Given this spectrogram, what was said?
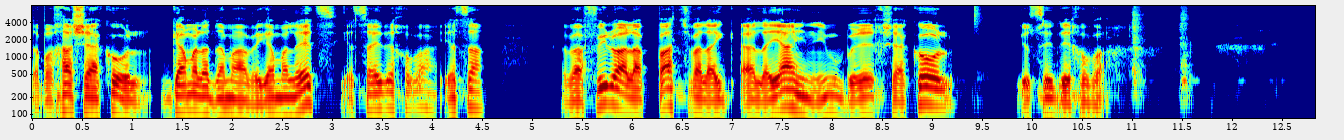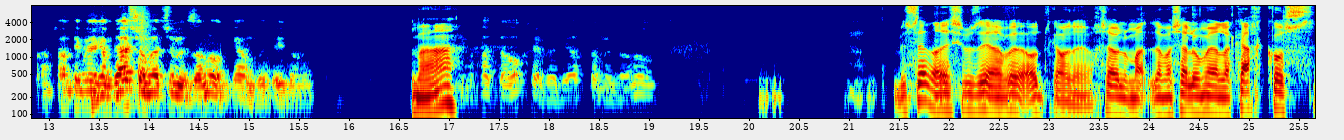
את הברכה שהכל, גם על אדמה וגם על עץ, יצא ידי חובה, יצא. ואפילו על הפת ועל על היין, אם הוא בירך שהכל, יוצא ידי חובה. גם דעה שאומרת שמזונות, גם זה די דומה. מה? אם אכלת אוכל ובירכת מזונות. בסדר, יש בזה הרבה עוד כמה דברים. עכשיו למשל הוא אומר, לקח כוס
